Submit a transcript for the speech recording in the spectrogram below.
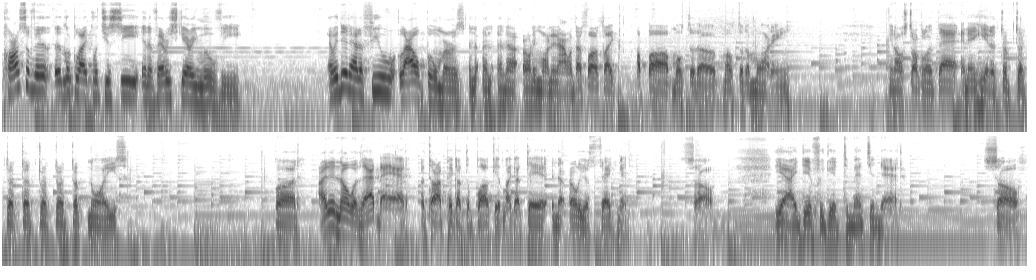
parts of it, it looked like what you see in a very scary movie. And we did have a few loud boomers in, in, in the early morning hours. That's why it's like up uh, most of the most of the morning. You know, struggle with that, and then hear the drip, drip, drip, drip, drip, drip, drip noise. But I didn't know it was that bad until I picked up the bucket like I did in the earlier segment. So, yeah, I did forget to mention that. So,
